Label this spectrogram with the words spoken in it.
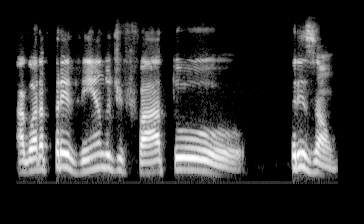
agora prevendo de fato prisão.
